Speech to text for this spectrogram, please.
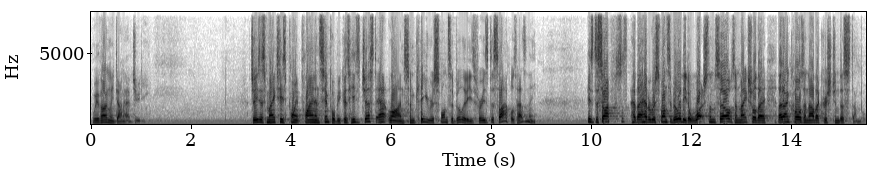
We've only done our duty. Jesus makes his point plain and simple because he's just outlined some key responsibilities for his disciples, hasn't he? His disciples, they have a responsibility to watch themselves and make sure they, they don't cause another Christian to stumble.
